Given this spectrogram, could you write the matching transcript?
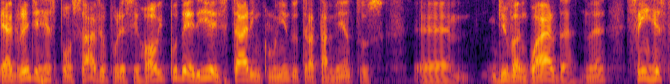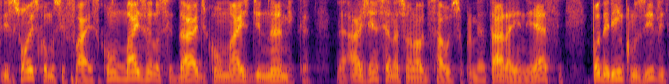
é a grande responsável por esse rol e poderia estar incluindo tratamentos é, de vanguarda, né? sem restrições como se faz, com mais velocidade, com mais dinâmica. Né? A Agência Nacional de Saúde Suplementar, a ANS, poderia inclusive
